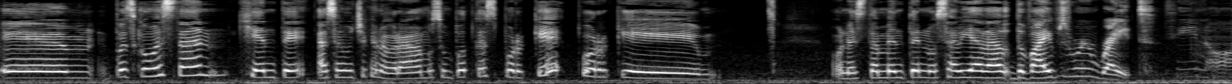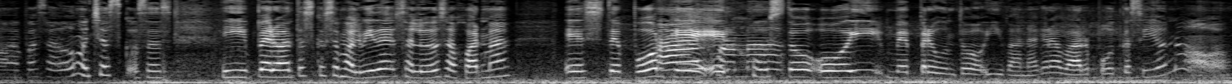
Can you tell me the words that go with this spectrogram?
Em, pues, ¿cómo están, gente? Hace mucho que no grabamos un podcast. ¿Por qué? Porque, honestamente, no se había dado. The vibes weren't right. Sí, ha pasado muchas cosas. Y pero antes que se me olvide, saludos a Juanma. Este, porque Ay, él Juanma. justo hoy me preguntó, ¿y van a grabar podcast? Y yo, no,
